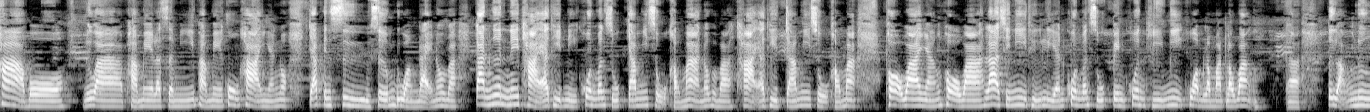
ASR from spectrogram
ค่าบอหรือว่าพระเมรัศมีพระเมคงคาอย่างเนาะจะเป็นสื่อเสริมดวงได้เนาะว่า การเงินในถ่ายอาทิตย์นี้คนวันศุกร์จะมีโศกเขามาเนาะเพราะว่าถ่ายอาทิตย์จะมีโศกเขามาเพราะว่าหยังเพราะว่าราชินีถือเหรียญคนวันศุกร์เป็นคนที่มีความระมัดระวังอ่า เตืองหนึ่ง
